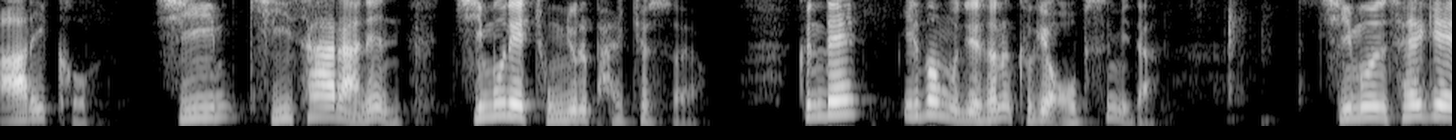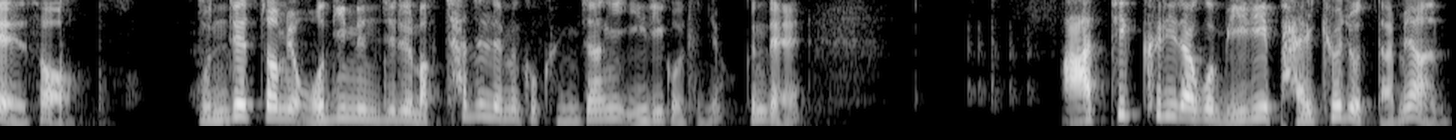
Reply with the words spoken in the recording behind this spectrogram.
article, 지, 기사라는 지문의 종류를 밝혔어요. 근데 1번 문제에서는 그게 없습니다. 지문 3개에서 문제점이 어디 있는지를 막 찾으려면 그거 굉장히 일이거든요. 근데 아티클이라고 미리 밝혀줬다면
